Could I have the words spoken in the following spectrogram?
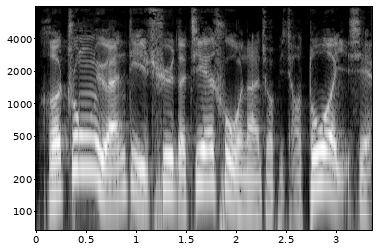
和中原地区的接触呢，就比较多一些。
